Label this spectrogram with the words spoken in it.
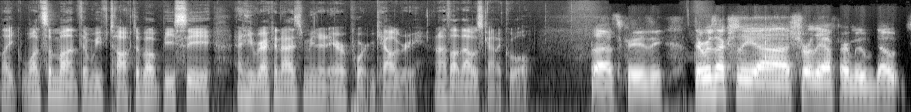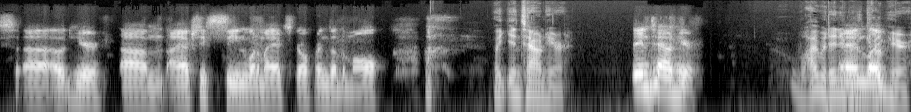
like once a month and we've talked about BC and he recognized me in an airport in Calgary and I thought that was kind of cool. That's crazy. There was actually uh, shortly after I moved out uh, out here, um, I actually seen one of my ex girlfriends at the mall Like in town here. in town here. Why would anybody And, come like, here?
